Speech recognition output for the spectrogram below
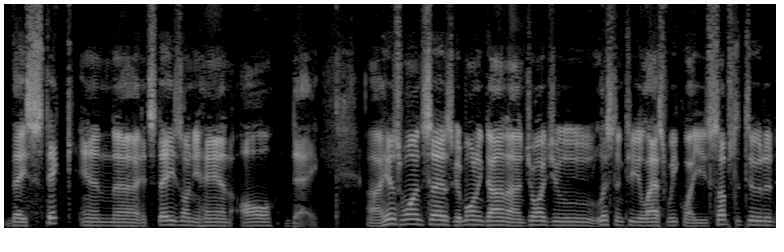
They stick and uh, it stays on your hand all day. Uh, here's one says, "Good morning, Don. I enjoyed you listening to you last week while you substituted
